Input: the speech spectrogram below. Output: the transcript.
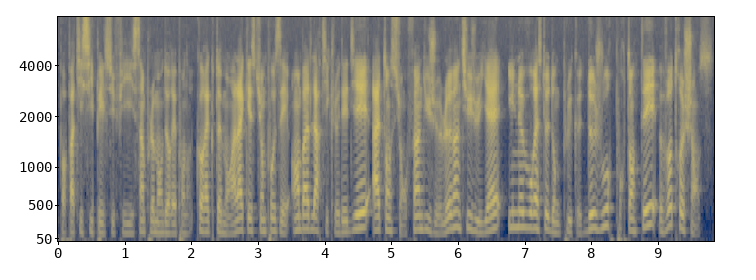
Pour participer, il suffit simplement de répondre correctement à la question posée en bas de l'article dédié. Attention, fin du jeu le 28 juillet. Il ne vous reste donc plus que deux jours pour tenter votre chance.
